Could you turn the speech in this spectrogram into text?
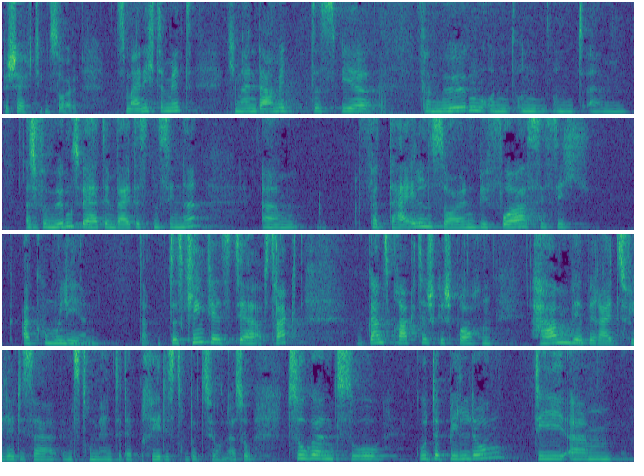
beschäftigen soll. Was meine ich damit? Ich meine damit, dass wir Vermögen und, und, und ähm, also Vermögenswerte im weitesten Sinne ähm, verteilen sollen, bevor sie sich akkumulieren. Das klingt jetzt sehr abstrakt. Ganz praktisch gesprochen haben wir bereits viele dieser Instrumente der Prädistribution, also Zugang zu guter Bildung, die ähm,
